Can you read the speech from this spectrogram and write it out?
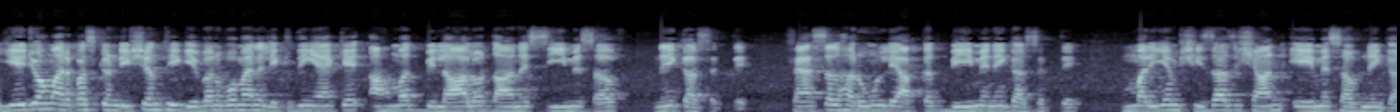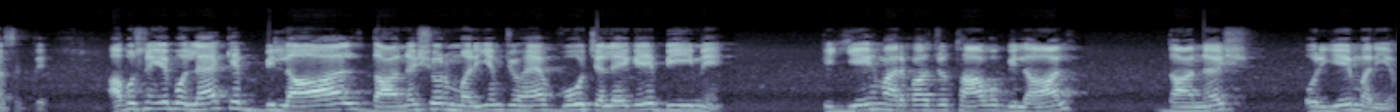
ये जो हमारे पास कंडीशन थी गिवन वो मैंने लिख दी है कि अहमद, बिलाल और दानिश सी में सर्व नहीं कर सकते। फैसल, हरून, लियाकत बी में नहीं कर सकते। मरियम, शीज़ा, जिशान ए में सर्व नहीं कर सकते। अब उसने ये बोला है कि बिलाल, दानिश और मरियम जो है, वो चले गए बी में। कि ये हमारे पास जो था, वो बिलाल, दानिश और ये मरियम।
